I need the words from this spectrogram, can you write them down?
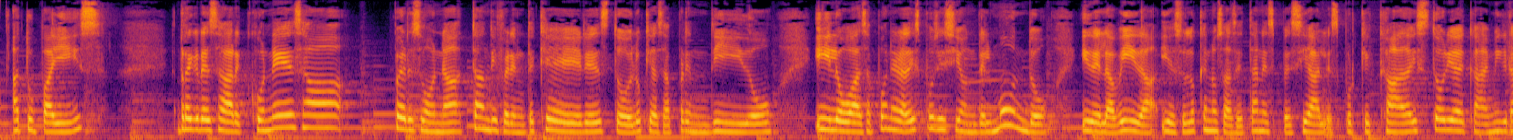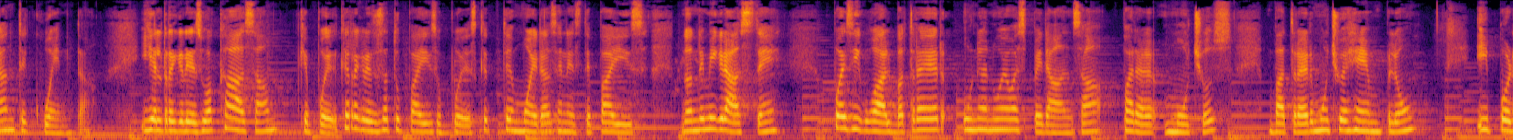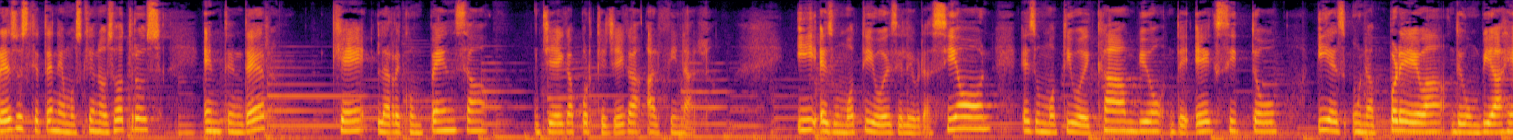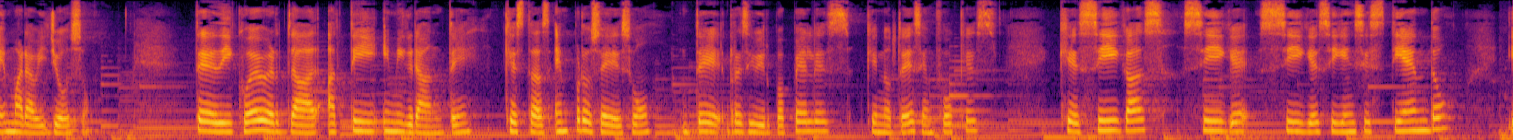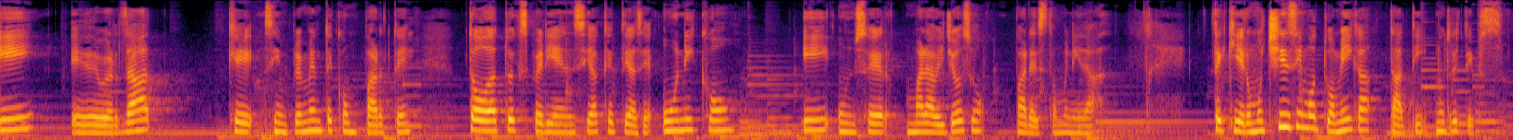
a tu país, regresar con esa persona tan diferente que eres, todo lo que has aprendido y lo vas a poner a disposición del mundo y de la vida. Y eso es lo que nos hace tan especiales porque cada historia de cada inmigrante cuenta y el regreso a casa, que puede que regreses a tu país o puedes que te mueras en este país donde emigraste, pues igual va a traer una nueva esperanza para muchos, va a traer mucho ejemplo y por eso es que tenemos que nosotros entender que la recompensa llega porque llega al final. y es un motivo de celebración, es un motivo de cambio, de éxito y es una prueba de un viaje maravilloso. Te dedico de verdad a ti, inmigrante, que estás en proceso de recibir papeles, que no te desenfoques, que sigas, sigue, sigue, sigue insistiendo y eh, de verdad que simplemente comparte toda tu experiencia que te hace único y un ser maravilloso para esta humanidad. Te quiero muchísimo, tu amiga Tati NutriTips.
